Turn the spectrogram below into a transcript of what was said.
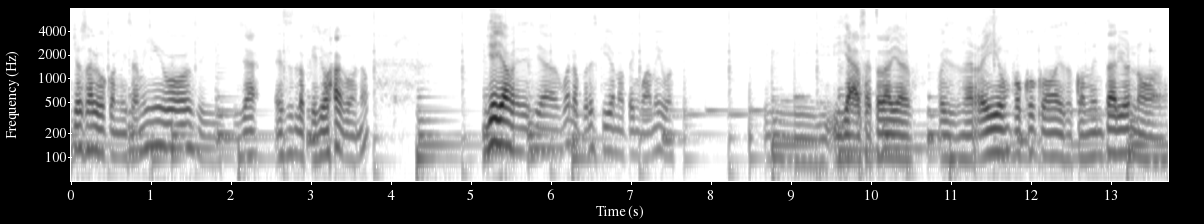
yo salgo con mis amigos y pues, ya, eso es lo que yo hago, ¿no? Y ella me decía, bueno, pero es que yo no tengo amigos. Y, ya, o sea, todavía pues me reí un poco con de su comentario, no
